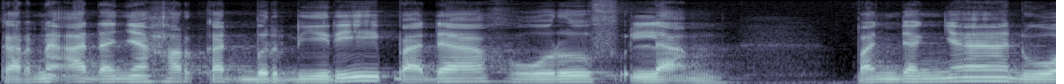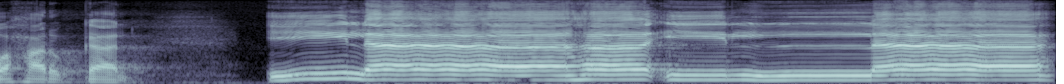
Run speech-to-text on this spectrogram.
karena adanya harkat berdiri pada huruf lam. Panjangnya dua harkat. Ilaha illah.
